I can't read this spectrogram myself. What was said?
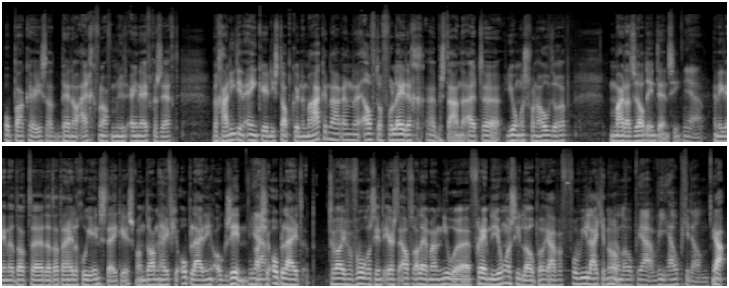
oppakken, is dat Benno eigenlijk vanaf minuut 1 heeft gezegd: we gaan niet in één keer die stap kunnen maken naar een elftal volledig bestaande uit jongens van Hoofddorp. Maar dat is wel de intentie. Ja. En ik denk dat dat, eh, dat, dat een hele goede insteek is. Want dan heeft je opleiding ook zin. Ja. Als je opleidt, terwijl je vervolgens in het eerste elftal alleen maar nieuwe eh, vreemde jongens ziet lopen. Ja, voor wie laat je dan op? Dan op, ja, wie help je dan? Ja.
